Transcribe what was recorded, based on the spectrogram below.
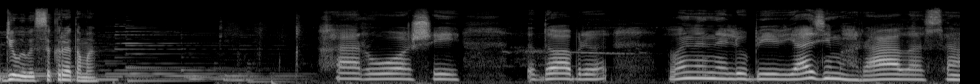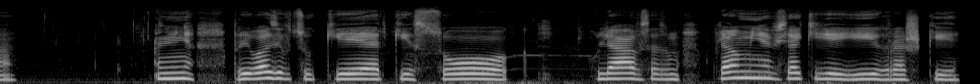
ділились секретами. Хороший, добрий. Він не любив, я з ним гралася. Він мені привозив цукерки, сок, гулявся з мною, купляв мені всякі іграшки.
